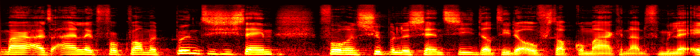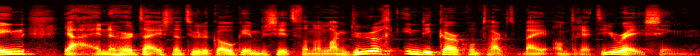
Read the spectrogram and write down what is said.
Maar uiteindelijk voorkwam het puntensysteem voor een superlicentie dat hij de overstap kon maken naar de Formule 1. Ja, en Hurta is natuurlijk ook in bezit van een langdurig IndyCar-contract bij Andretti Racing.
